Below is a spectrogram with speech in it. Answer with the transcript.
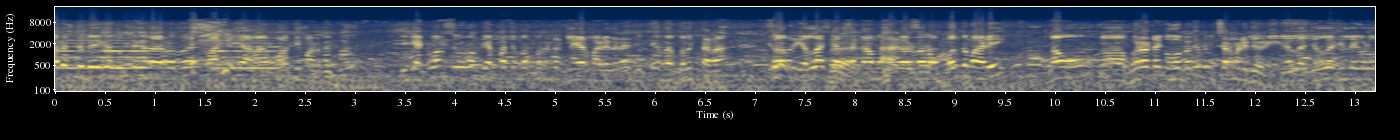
ಆದಷ್ಟು ಬೇಗ ಗುತ್ತಿಗೆದಾರರ ಬಾಕಿ ಹಣ ಪಾವತಿ ಮಾಡಬೇಕು. ಈಗ ಅಡ್ವಾನ್ಸ್ ಇವರು ಒಂದು ಎಪ್ಪತ್ತೆಂಬತ್ತು ಪರ್ಸೆಂಟ್ ಕ್ಲಿಯರ್ ಮಾಡಿದರೆ ಗುತ್ತಿಗೆದಾರ ಬದುಕ್ತಾರ. ಇಲ್ಲಾಂದ್ರೆ ಎಲ್ಲ ಕೆಲಸ ಕಾಮಗಾರಿಗಳನ್ನ ನಾವು ಬಂದ್ ಮಾಡಿ ನಾವು ಹೋರಾಟಕ್ಕೆ ಹೋಗ್ಬೇಕಂತ ವಿಚಾರ ಮಾಡಿದ್ದೀವಿ. ಎಲ್ಲ ಜಿಲ್ಲಾ ಜಿಲ್ಲೆಗಳು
